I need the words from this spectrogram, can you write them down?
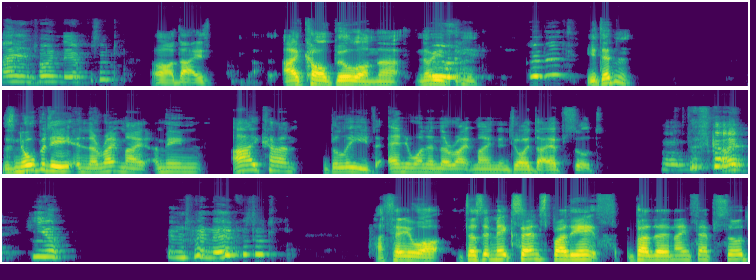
I enjoyed the episode. Oh, that is. I called bull on that. No, you didn't. I did. You didn't. There's nobody in their right mind. I mean, I can't believe that anyone in their right mind enjoyed that episode. Well, this guy here enjoyed the episode. I tell you what, does it make sense by the eighth, by the ninth episode?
